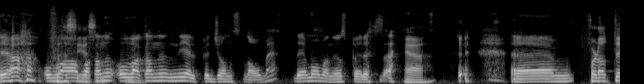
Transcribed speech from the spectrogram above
Ja, og hva, hva, kan, sånn. og hva, kan, hun hjelpe John Snow med? Det må man jo spørre seg. Ja. Um, for, at,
